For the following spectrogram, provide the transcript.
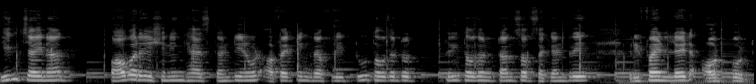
In China, power rationing has continued, affecting roughly 2,000 to 3,000 tons of secondary refined lead output.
